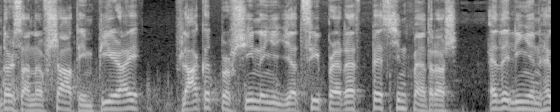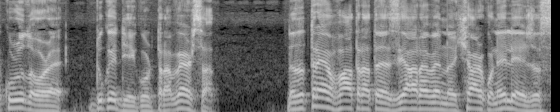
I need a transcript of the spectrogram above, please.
Ndërsa në fshatin Piraj, flakët përfshinë në një gjatësi prej rreth pesëqind metrash edhe linjën hekurudhore, duke djegur traversat. Në të tria vatrat e zjarreve në qarkun e Lezhës,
